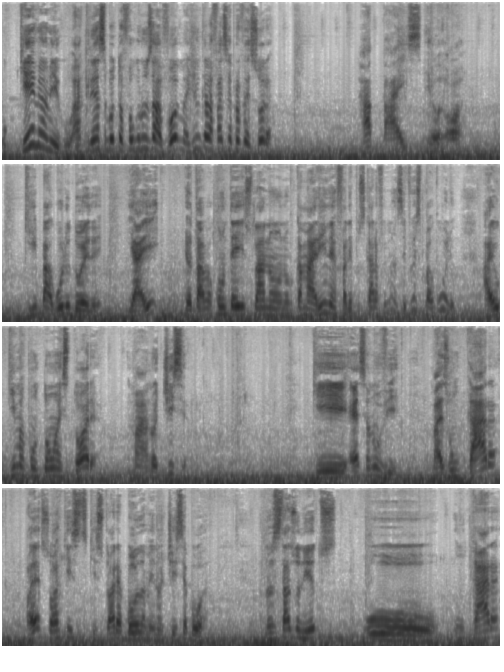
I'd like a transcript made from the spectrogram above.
O que, meu amigo? A criança botou fogo nos avós. Imagina o que ela faz com a professora. Rapaz, eu, ó, que bagulho doido, hein? E aí, eu tava, contei isso lá no, no camarim, né? Falei pros caras, falei, mano, você viu esse bagulho? Aí o Guima contou uma história, uma notícia, que essa eu não vi. Mas um cara, olha só que, que história boa também, notícia boa. Nos Estados Unidos, o, um cara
